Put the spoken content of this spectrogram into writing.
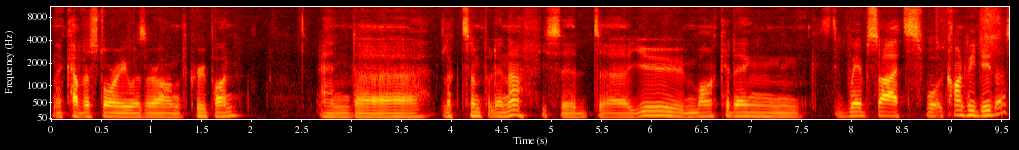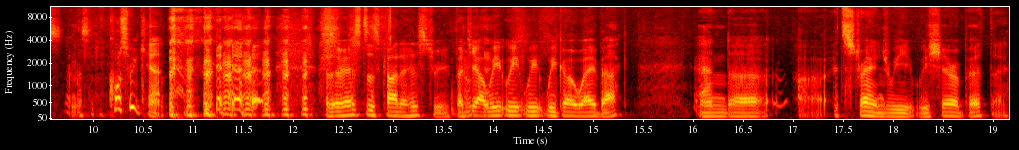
the cover story was around Groupon. And uh, looked simple enough. He said, uh, You, marketing, websites, well, can't we do this? And I said, Of course we can. the rest is kind of history. But yeah, we, we, we, we, go way back. And uh, uh, it's strange. We, we share a birthday.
